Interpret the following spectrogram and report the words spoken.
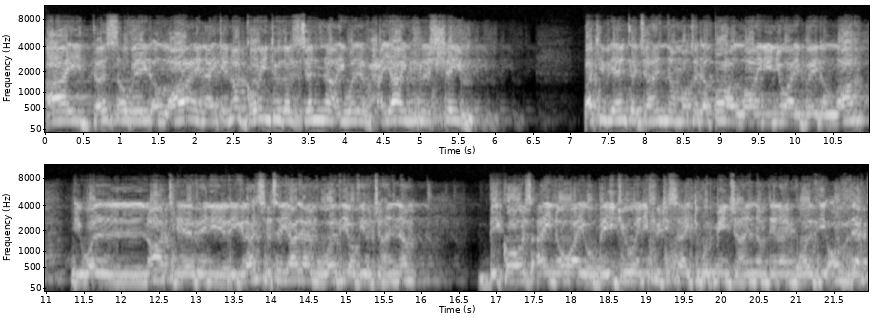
I disobeyed Allah and I cannot go into this Jannah. He will have haya and feel shame. But if he entered Jahannam, وَقَدْ أَطَاعَ Allah and he knew I obeyed Allah, he will not have any regrets. He'll say, Ya Allah, I'm worthy of your Jahannam because I know I obeyed you and if you decide to put me in Jahannam then I'm worthy of that.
